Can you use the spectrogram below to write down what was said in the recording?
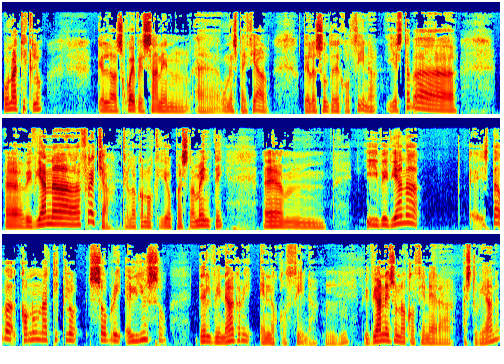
un artículo que los jueves salen eh, un especial del asunto de cocina. Y estaba eh, Viviana Flecha, que la conozco yo personalmente, em, y Viviana eh, estaba con un artículo sobre el uso del vinagre en la cocina. Viviana es una cocinera asturiana,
